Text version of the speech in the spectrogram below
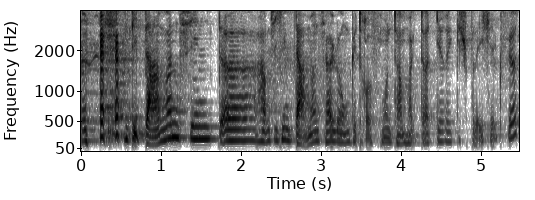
und die Damen sind, äh, haben sich im Damensalon getroffen und haben halt dort ihre Gespräche geführt.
